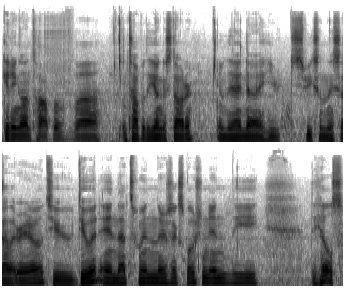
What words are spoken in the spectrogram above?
getting on top of uh, on top of the youngest daughter, and then uh, he speaks on the satellite radio to do it, and that's when there's an explosion in the the hills.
